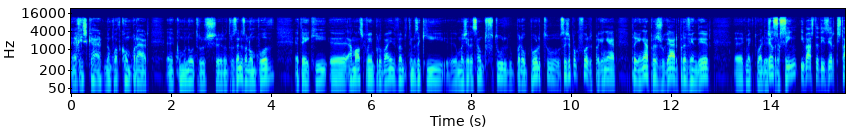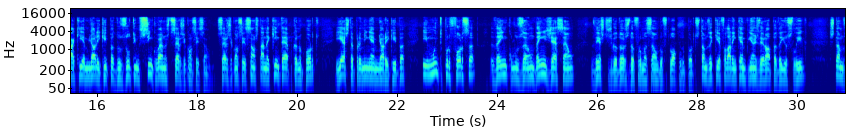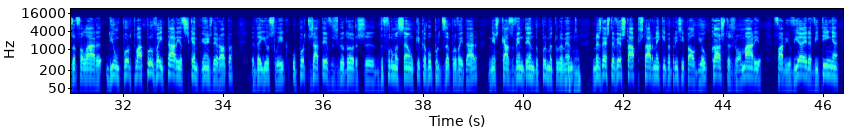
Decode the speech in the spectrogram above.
arriscar, não pode comprar uh, como noutros, noutros anos, ou não pôde até aqui. há males que vêm por bem. Vamos, temos aqui uma geração de futuro para o Porto, seja para o que for, para ganhar, para, ganhar, para jogar, para vender. Eh, como é que tu olhas Penso que sim, e basta dizer que está aqui a melhor equipa dos últimos cinco anos de Sérgio Conceição. Sérgio Conceição está na quinta época no Porto e esta, para mim, é a melhor equipa e muito por força da inclusão, da injeção destes jogadores da formação do Futebol Clube do Porto. Estamos aqui a falar em campeões da Europa da Youth League, estamos a falar de um Porto a aproveitar esses campeões da Europa da Youth League. O Porto já teve jogadores eh, de formação que acabou por desaproveitar, neste caso vendendo prematuramente, uhum. mas desta vez está a apostar na equipa principal. Diogo Costa, João Mário, Fábio Vieira, Vitinha.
